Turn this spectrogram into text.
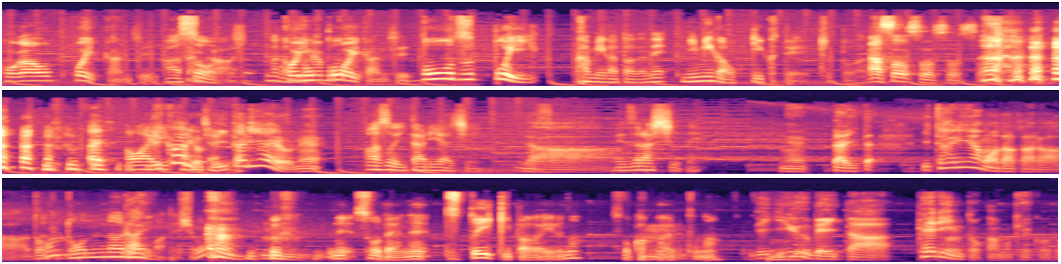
小顔っぽい感じ。あ、そうなんか。なんか子犬っぼぽい感じ。坊主っぽい髪型でね、耳が大きくて、ちょっとなんかあ、そうそうそうそう。え 可愛いビカーリオってイタリアよね。あ、そう、イタリア人。いやー珍しいね。ね。だイタイタリアもだから、どんドンナルンマでしょ？うんね、そうだよね。ずっといいキーパーがいるな。そう考えるとな。で、ユーベいたペリンとかも結構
